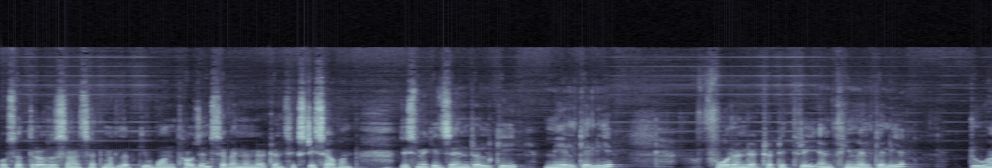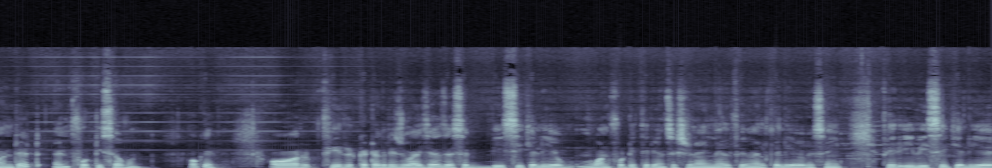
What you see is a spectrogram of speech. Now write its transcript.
वो सत्रह सौ सड़सठ मतलब कि one thousand seven hundred and sixty seven जिसमें कि जनरल की मेल के लिए four hundred thirty three and female के लिए two hundred and forty seven okay और फिर कैटेगरीज वाइज है, जैसे बीसी के लिए one forty three and sixty nine male female के लिए वैसे ही, फिर ईबीसी के लिए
